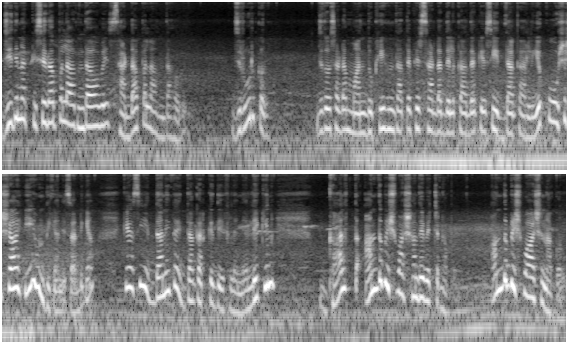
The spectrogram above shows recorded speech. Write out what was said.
ਜਿਹਦੇ ਨਾਲ ਕਿਸੇ ਦਾ ਭਲਾ ਹੁੰਦਾ ਹੋਵੇ, ਸਾਡਾ ਭਲਾ ਹੁੰਦਾ ਹੋਵੇ, ਜ਼ਰੂਰ ਕਰੋ। ਜਦੋਂ ਸਾਡਾ ਮਨ ਦੁਖੀ ਹੁੰਦਾ ਤੇ ਫਿਰ ਸਾਡਾ ਦਿਲ ਕਰਦਾ ਕਿ ਅਸੀਂ ਇਦਾਂ ਕਰ ਲਈਏ। ਕੋਸ਼ਿਸ਼ਾਂ ਹੀ ਹੁੰਦੀਆਂ ਨੇ ਸਾਡੀਆਂ ਕਿ ਅਸੀਂ ਇਦਾਂ ਨਹੀਂ ਤਾਂ ਇਦਾਂ ਕਰਕੇ ਦੇਖ ਲੈਂਦੇ ਹਾਂ। ਲੇਕਿਨ ਗਲਤ ਅੰਧ ਵਿਸ਼ਵਾਸਾਂ ਦੇ ਵਿੱਚ ਨਾ ਪਓ। ਅੰਧ ਵਿਸ਼ਵਾਸ ਨਾ ਕਰੋ।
